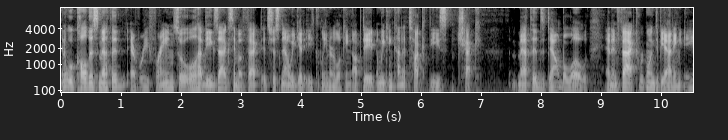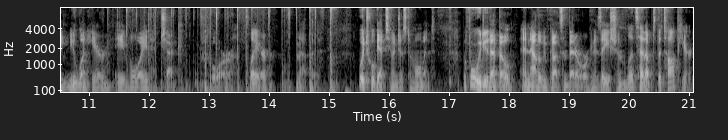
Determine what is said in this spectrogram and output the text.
and it will call this method every frame, so it will have the exact same effect. It's just now we get a cleaner looking update, and we can kind of tuck these check methods down below. And in fact, we're going to be adding a new one here, a void check for player method, which we'll get to in just a moment. Before we do that though, and now that we've got some better organization, let's head up to the top here.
